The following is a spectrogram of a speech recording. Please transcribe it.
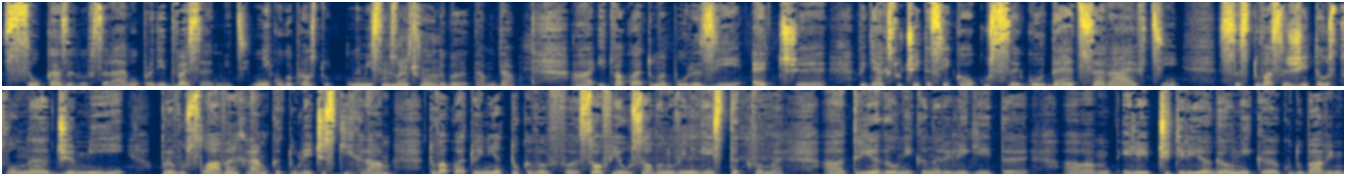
се оказах в Сараево преди две седмици. Никога просто не ми се е случвало да бъда там. Да. А, и това, което ме порази е, че видях с очите си колко се гордеят сараевци с това съжителство на джамии, православен храм, католически храм. Това, което и ние тук в София особено винаги изтъкваме. А, триъгълника на религиите а, или четириъгълника, ако добавим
